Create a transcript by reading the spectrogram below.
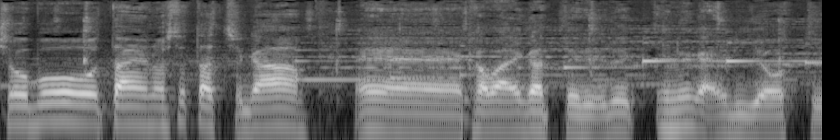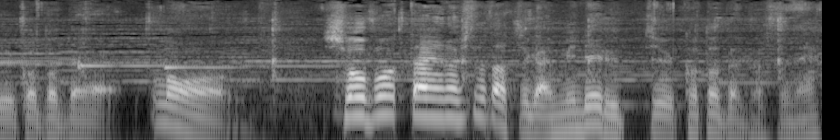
消防隊の人たちが、えー、可愛がってる犬がいるよっていうことで、もう、消防隊の人たちが見れるっていうことでですね。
